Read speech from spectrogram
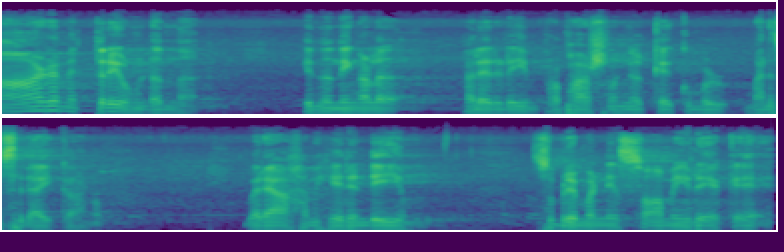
ആഴം എത്രയുണ്ടെന്ന് ഇന്ന് നിങ്ങൾ പലരുടെയും പ്രഭാഷണങ്ങൾ കേൾക്കുമ്പോൾ മനസ്സിലായി കാണും. വരാഹമിഹിരന്റെയും സുബ്രഹ്മണ്യ സ്വാമിയുടെയൊക്കെ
